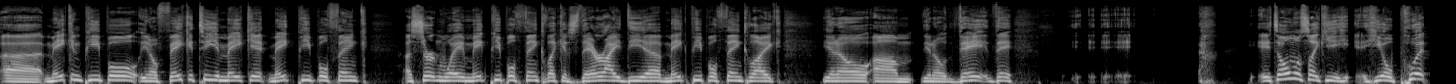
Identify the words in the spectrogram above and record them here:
uh, making people, you know, fake it till you make it, make people think a certain way, make people think like it's their idea, make people think like, you know, um, you know, they they it's almost like he he'll put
